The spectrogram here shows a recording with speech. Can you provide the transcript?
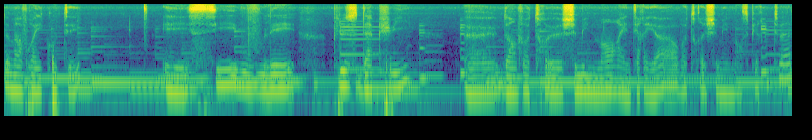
de m'avoir écouté et si vous voulez plus d'appui, euh, dans votre cheminement intérieur, votre cheminement spirituel,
